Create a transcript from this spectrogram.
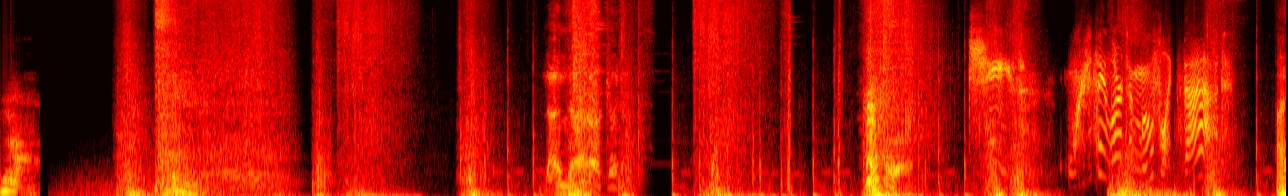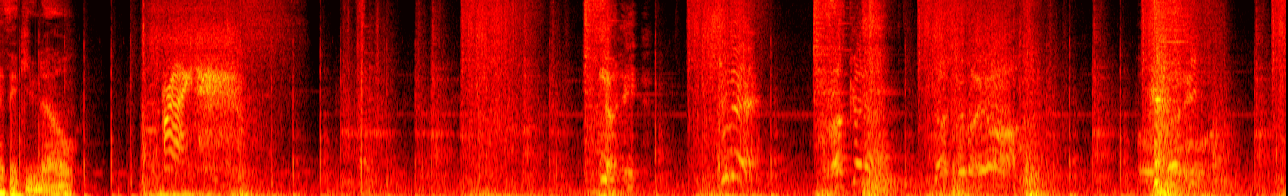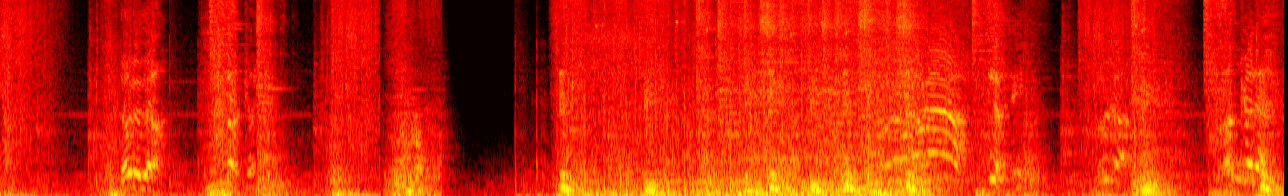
Yeah. Jeez, where did they learn to move like that? I think you know. Right. Nani? Shune! Wakana! Nakeba yo! Oh, nani? Dare da? からん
